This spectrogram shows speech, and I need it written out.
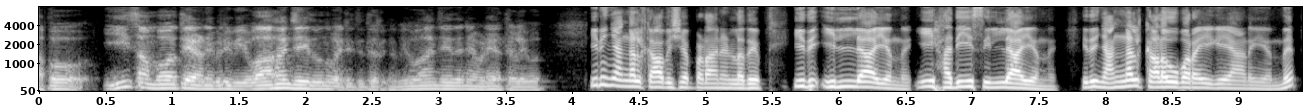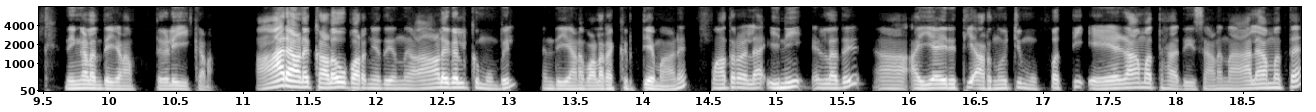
അപ്പോ ഈ സംഭവത്തെയാണ് ഇവർ വിവാഹം ചെയ്തു എന്ന് വരുത്തി തീർക്കുന്നത്. വിവാഹം ചെയ്തതിന് എവിടെയാ തെളിവ്? ഇനി ഞങ്ങൾക്ക് ആവശ്യപ്പെടാനുള്ളത് ഇത് ഇല്ല എന്ന് ഈ ഹദീസ് ഇല്ല എന്ന് ഇത് ഞങ്ങൾ കളവ് പറയുകയാണ് എന്ന് നിങ്ങൾ എന്ത് ചെയ്യണം? തെളിയിക്കണം. ആരാണ് കളവ് പറഞ്ഞത് എന്ന് ആളുകൾക്ക് മുമ്പിൽ എന്ത് ചെയ്യണം? വളരെ കൃത്യമാണ്. മാത്രമല്ല ഇനി ഉള്ളത് അയ്യായിരത്തി അറുന്നൂറ്റി മുപ്പത്തി ഏഴാമത്തെ ഹദീസാണ്. നാലാമത്തെ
